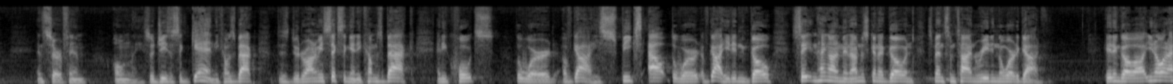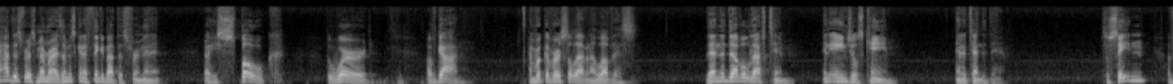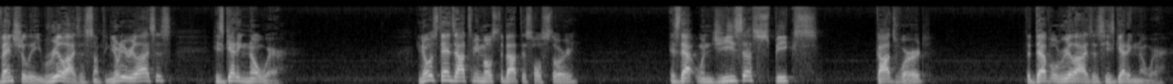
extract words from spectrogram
and serve him only. So Jesus again, he comes back. This is Deuteronomy 6 again. He comes back and he quotes the word of God. He speaks out the word of God. He didn't go, Satan, hang on a minute. I'm just going to go and spend some time reading the word of God. He didn't go, uh, you know what, I have this verse memorized. I'm just going to think about this for a minute. No, he spoke the word of God. And look at verse 11. I love this. Then the devil left him, and angels came and attended to him. So Satan eventually realizes something. You know what he realizes? He's getting nowhere. You know what stands out to me most about this whole story? Is that when Jesus speaks God's word, the devil realizes he's getting nowhere.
